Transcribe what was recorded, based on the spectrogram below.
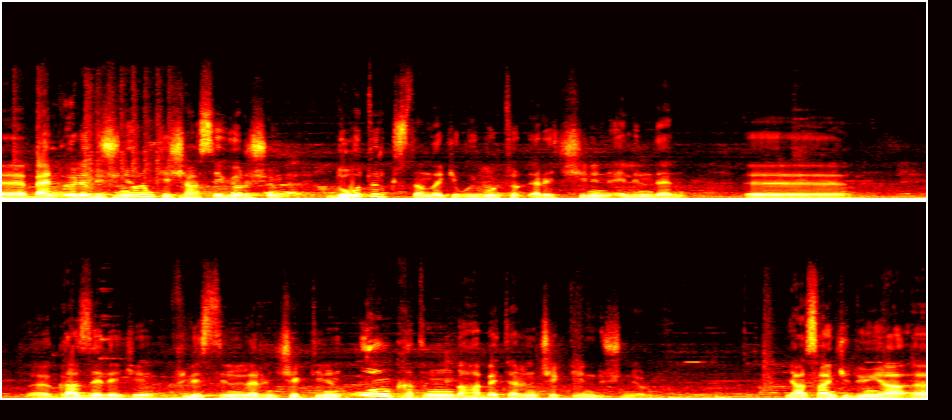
E, ben öyle düşünüyorum ki şahsi görüşüm Doğu Türkistan'daki Uygur Türkleri Çin'in elinden e, e, Gazze'deki Filistinlilerin çektiğinin 10 katının daha beterini çektiğini düşünüyorum. Yani sanki dünya e,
